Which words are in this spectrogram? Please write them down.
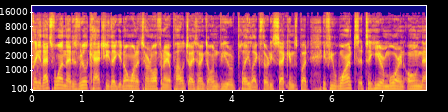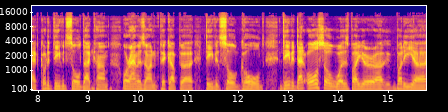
Tell you that's one that is real catchy that you don't want to turn off. And I apologize, I don't you play like 30 seconds. But if you want to hear more and own that, go to davidsoul.com or Amazon and pick up uh, David Soul Gold. David, that also was by your uh, buddy uh,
